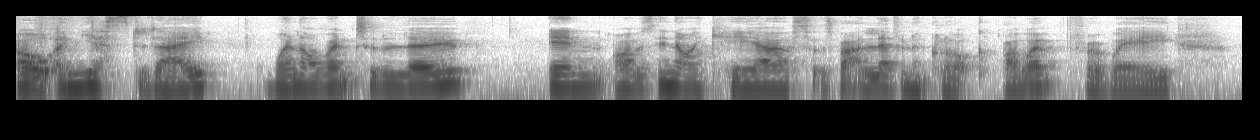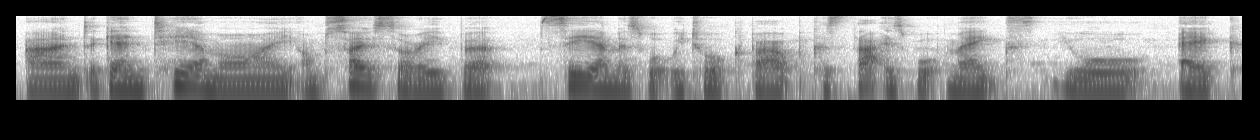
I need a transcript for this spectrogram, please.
Oh, and yesterday, when I went to the loo, in I was in IKEA, so it's about 11 o'clock. I went for a wee, and again, TMI, I'm so sorry, but CM is what we talk about because that is what makes your egg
